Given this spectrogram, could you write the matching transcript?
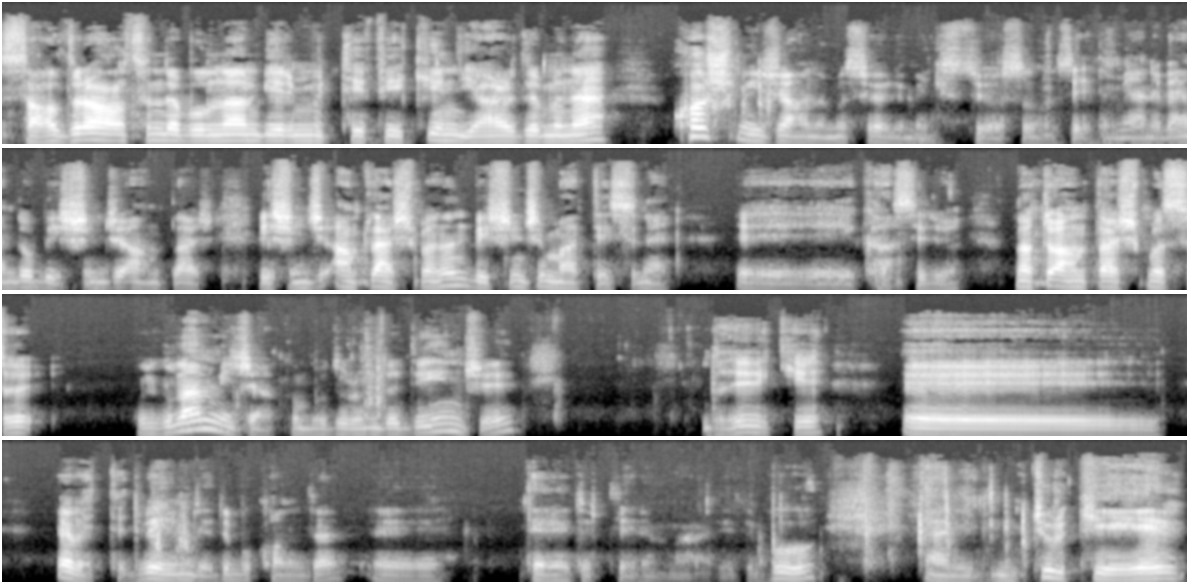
saldırı altında bulunan bir müttefikin yardımına koşmayacağını mı söylemek istiyorsunuz dedim. Yani ben de o 5. antlaş 5. antlaşmanın 5. maddesine e, kastediyor. NATO antlaşması uygulanmayacak mı bu durumda deyince dedi ki e, evet dedi benim dedi bu konuda e, tereddütlerim var dedi. Bu yani Türkiye'ye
